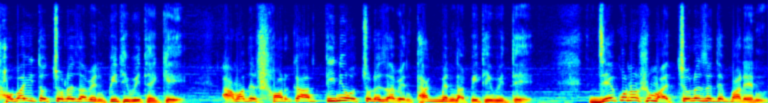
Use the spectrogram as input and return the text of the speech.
সবাই তো চলে যাবেন পৃথিবী থেকে, আমাদের সরকার তিনিও চলে যাবেন, থাকবেন না পৃথিবীতে। যে কোনো সময় চলে যেতে পারেন।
